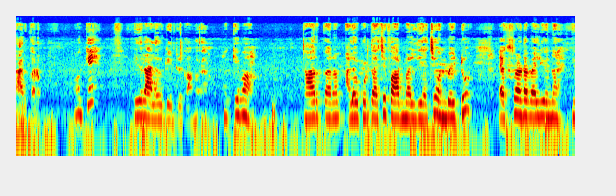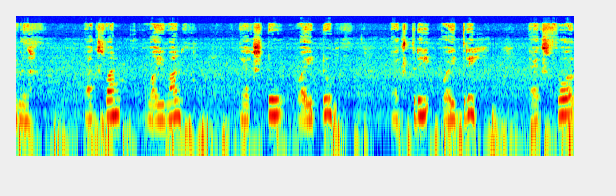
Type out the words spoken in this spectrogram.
நாற்கரம் ஓகே இதில் அளவு கேட்டிருக்காங்க. ஓகேவா நாற்கரம் அளவு கொடுத்தாச்சு ஃபார்முலா எழுதியாச்சு. ஒன் பை டூ எக்ஸ்ட்ராட வேல்யூ என்ன? இவருங்க x one y one x two y two x three y three x four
